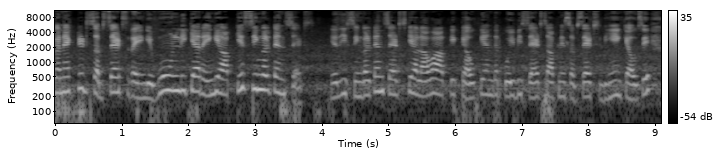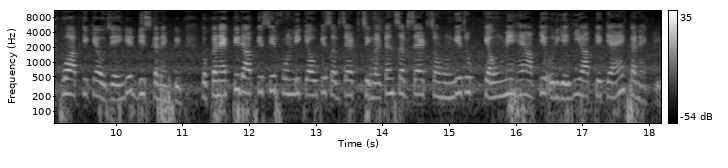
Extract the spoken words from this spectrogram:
कनेक्टेड सबसेट्स रहेंगे। वो ओनली क्या रहेंगे? आपके सिंगलटन सेट्स यदि सिंगलटन सेट्स के अलावा आपके क्याऊ के अंदर कोई भी सेट्स आपने सबसेट्स लिए हैं क्याऊ से, वो आपके क्या हो जाएँगे डिसकनेक्टेड तो कनेक्टेड आपके सिर्फ़ ओनली क्याऊ के सबसेट सिंगलटन सबसेट्स होंगे जो क्याऊ में हैं आपके, और यही आपके क्या हैं? कनेक्टेड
